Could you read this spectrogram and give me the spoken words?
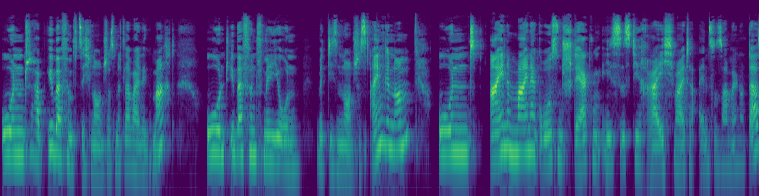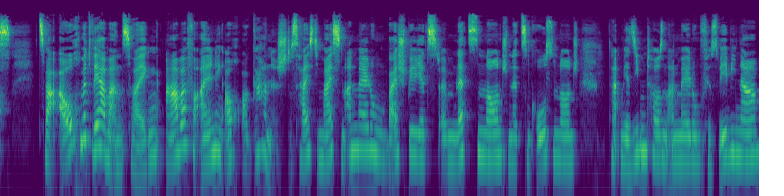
und habe über 50 Launches mittlerweile gemacht und über 5 Millionen mit diesen Launches eingenommen. Und eine meiner großen Stärken ist es, die Reichweite einzusammeln. Und das zwar auch mit Werbeanzeigen, aber vor allen Dingen auch organisch. Das heißt, die meisten Anmeldungen, Beispiel jetzt im letzten Launch, im letzten großen Launch, hatten wir 7000 Anmeldungen fürs Webinar.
